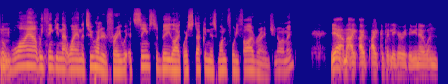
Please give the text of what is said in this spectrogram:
But mm. why aren't we thinking that way in the 200 free? It seems to be like we're stuck in this 145 range. You know what I mean? Yeah, I, mean, I, I completely agree with you. You know, and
